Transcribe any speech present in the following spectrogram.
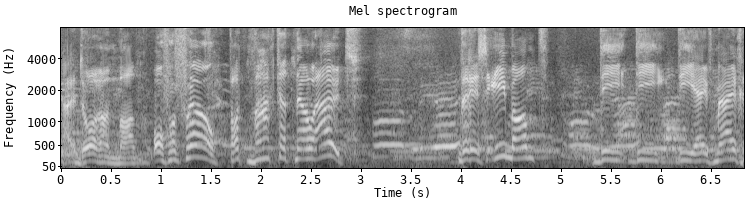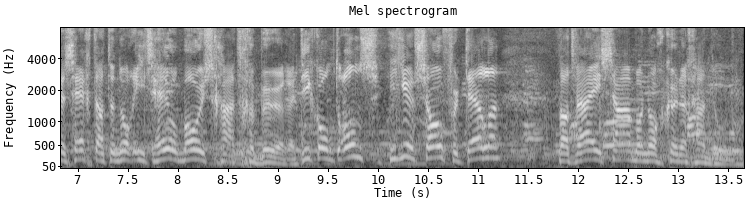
Ja, door een man. Of een vrouw? Wat maakt dat nou uit? Er is iemand die, die, die heeft mij gezegd dat er nog iets heel moois gaat gebeuren. Die komt ons hier zo vertellen wat wij samen nog kunnen gaan doen.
